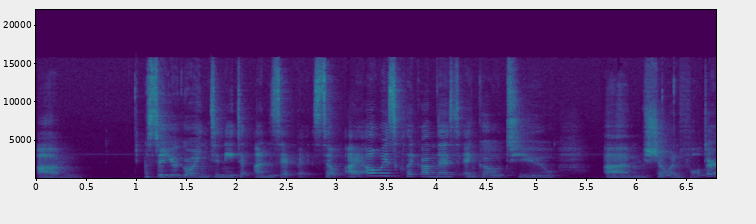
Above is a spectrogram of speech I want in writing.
Um, so you're going to need to unzip it. So I always click on this and go to um, show in folder.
